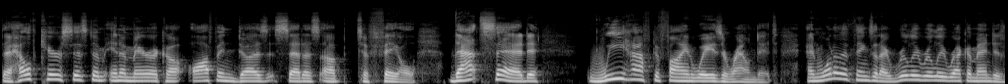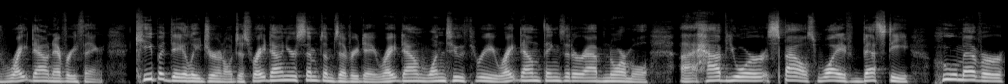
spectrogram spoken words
the healthcare system in America often does set us up to fail. That said, we have to find ways around it. And one of the things that I really, really recommend is write down everything. Keep a daily journal. Just write down your symptoms every day. Write down one, two, three. Write down things that are abnormal. Uh, have your spouse, wife, bestie, whomever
